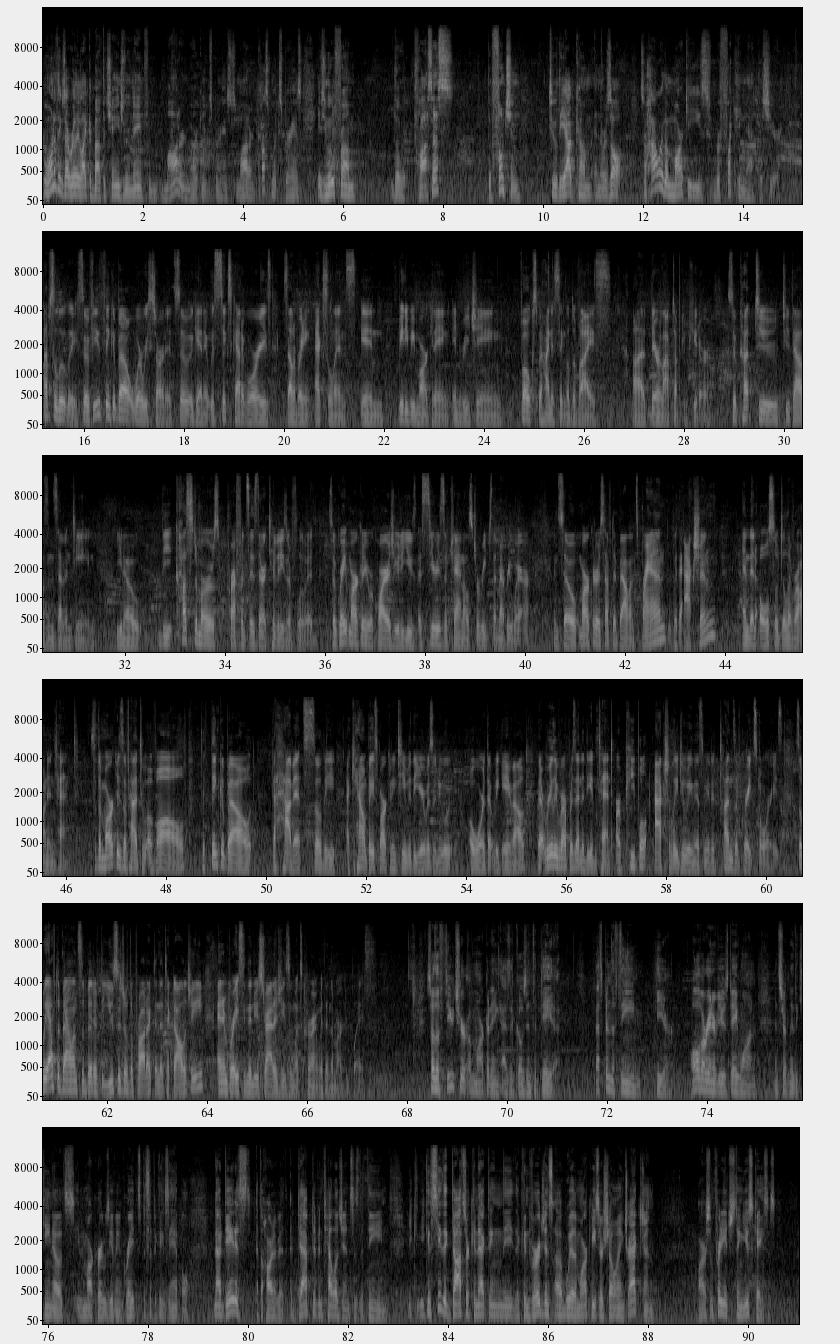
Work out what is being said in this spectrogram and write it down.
Well, one of the things I really like about the change in the name from modern marketing experience to modern customer experience is you move from the process, the function, to the outcome and the result. So how are the Markies reflecting that this year? Absolutely, so if you think about where we started, so again, it was six categories celebrating excellence in B2B marketing, in reaching folks behind a single device, uh, their laptop computer. So cut to 2017, you know, the customer's preferences, their activities are fluid. So great marketing requires you to use a series of channels to reach them everywhere. And so marketers have to balance brand with action, and then also deliver on intent. So the marketers have had to evolve to think about the habits, so the account-based marketing team of the year was a new award that we gave out, that really represented the intent. Are people actually doing this? We had tons of great stories. So we have to balance a bit of the usage of the product and the technology, and embracing the new strategies and what's current within the marketplace. So the future of marketing as it goes into data, that's been the theme here. All of our interviews, day one, and certainly the keynotes, even Mark Hurd was giving a great specific example now data's at the heart of it. Adaptive intelligence is the theme. You can, you can see the dots are connecting, the, the convergence of where the Markies are showing traction are some pretty interesting use cases.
